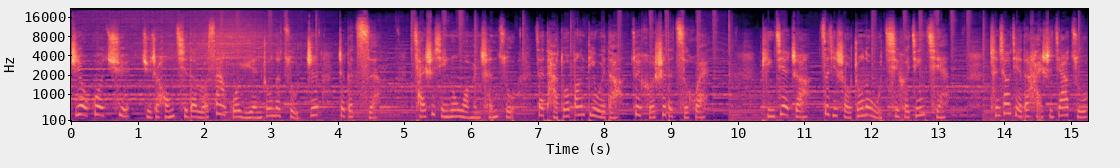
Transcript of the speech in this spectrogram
只有过去举着红旗的罗萨国语言中的“组织”这个词，才是形容我们陈祖在塔多邦地位的最合适的词汇。凭借着自己手中的武器和金钱，陈小姐的海氏家族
